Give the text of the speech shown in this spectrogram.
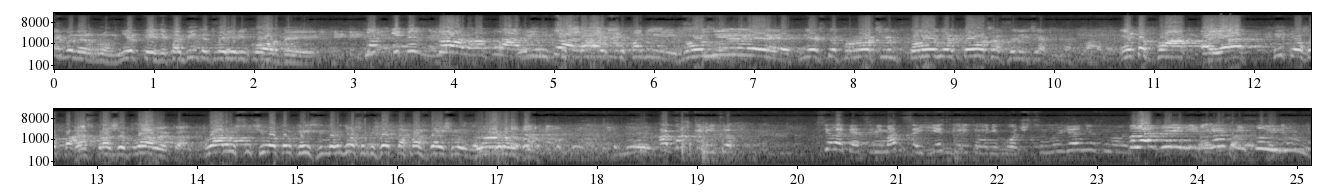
ты бы нырнул. Нет, Петя, побиты твои рекорды. Все-таки ты здорово плаваешь, здорово. утешающая фамилия. Ну нет, между прочим, Тоня тоже замечательно плавает. Это факт. А я? Ты тоже Я факт. спрашиваю, плаваю как? Плаваешь чего только если нырнешь, обязательно опоздаешь вынырнуть. А кошка не идет. Сел опять заниматься, есть, говорит, ему не хочется. Ну, я не знаю. Положи, или я снесу ему.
